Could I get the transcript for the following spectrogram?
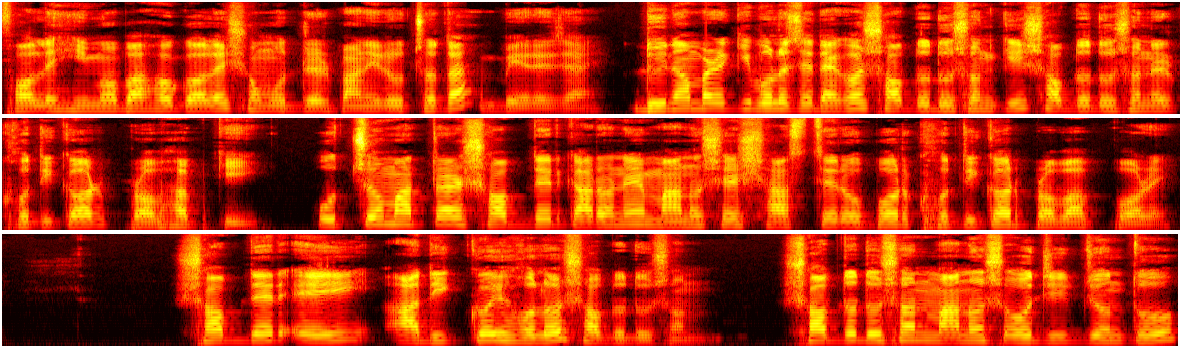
ফলে হিমবাহ গলে সমুদ্রের পানির উচ্চতা বেড়ে যায়। দুই নম্বরে কি বলেছে দেখো, শব্দ দূষণ কি? শব্দ দূষণের ক্ষতিকর প্রভাব কি? উচ্চমাত্রার শব্দের কারণে মানুষের স্বাস্থ্যের ওপর ক্ষতিকর প্রভাব পড়ে। শব্দের এই আধিক্যই হলো শব্দ দূষণ শব্দ দূষণ মানুষ ও জীবজন্তু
